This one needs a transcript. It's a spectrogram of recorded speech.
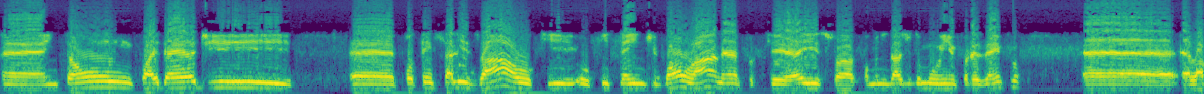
é, então com a ideia de é, potencializar o que, o que tem de bom lá, né? Porque é isso, a comunidade do Moinho, por exemplo, é, ela,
